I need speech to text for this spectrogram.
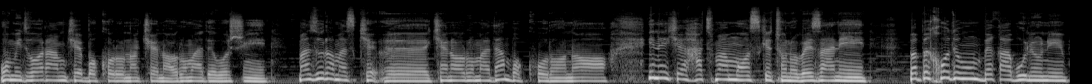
امیدوارم که با کرونا کنار اومده باشین. منظورم از کنار اومدن با کرونا. اینه که حتما ماسکتون رو بزنین و به خودمون بقبولونیم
